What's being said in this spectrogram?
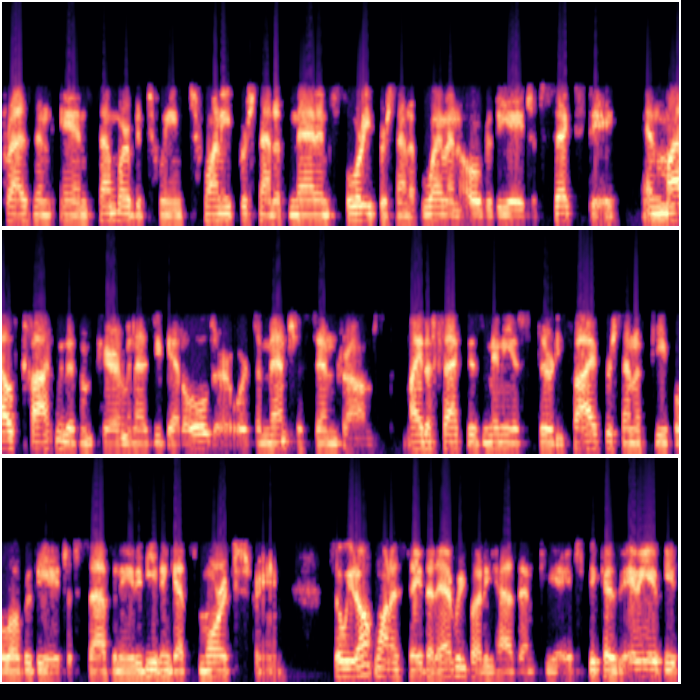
present in somewhere between 20% of men and 40% of women over the age of 60. And mild cognitive impairment as you get older or dementia syndromes might affect as many as 35% of people over the age of 70. It even gets more extreme. So we don't want to say that everybody has NPH because any of these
